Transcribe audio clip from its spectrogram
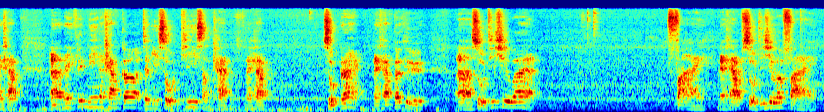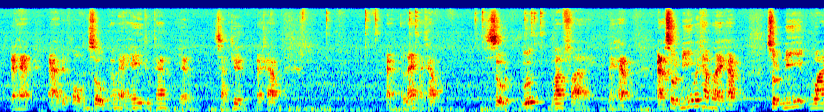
นะครับในคลิปนี้นะครับก็จะมีสูตรที่สำคัญนะครับ สูตรแรกนะครับก็คืออสูตรที่ชื่อว่าไฟล์นะครับ สูตรที่ชื่อว่าไฟล์นะฮะเดี๋ยวผมซูมเข้ามาให้ทุกท่านเห็นชัดขึ้นนะครับอันแรกนะครับ สูตรว่าไฟล์ นะครับสูตรนี้ไว้ทำอะไรครับ สูตรนี้ไว้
